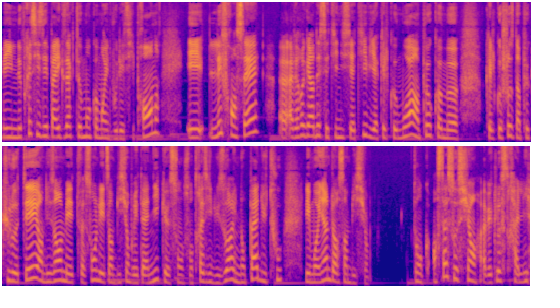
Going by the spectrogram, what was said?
mais il ne précisait pas exactement comment il voulait s'y prendre. Et les Français euh, avaient regardé cette initiative il y a quelques mois un peu comme euh, quelque chose d'un peu culotté, en disant mais de toute façon les ambitions britanniques sont, sont très illusoires, ils n'ont pas du tout les moyens de leurs ambitions. Donc, en s'associant avec l'Australie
